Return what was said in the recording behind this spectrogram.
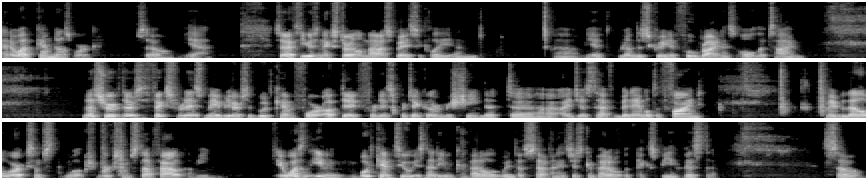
and the webcam does work. So yeah, so I have to use an external mouse basically, and uh, you have to run the screen at full brightness all the time. I'm not sure if there's a fix for this. Maybe there's a Bootcamp 4 update for this particular machine that uh, I just haven't been able to find. Maybe that'll work some work some stuff out. I mean, it wasn't even Bootcamp 2 is not even compatible with Windows 7. It's just compatible with XP and Vista. So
